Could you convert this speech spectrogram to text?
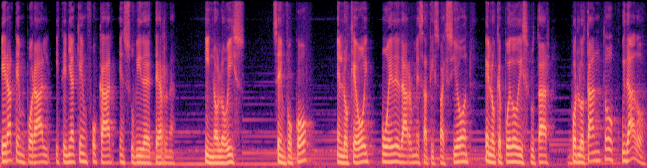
era temporal y tenía que enfocar en su vida eterna. Y no lo hizo. Se enfocó en lo que hoy puede darme satisfacción, en lo que puedo disfrutar. Por lo tanto, cuidado,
